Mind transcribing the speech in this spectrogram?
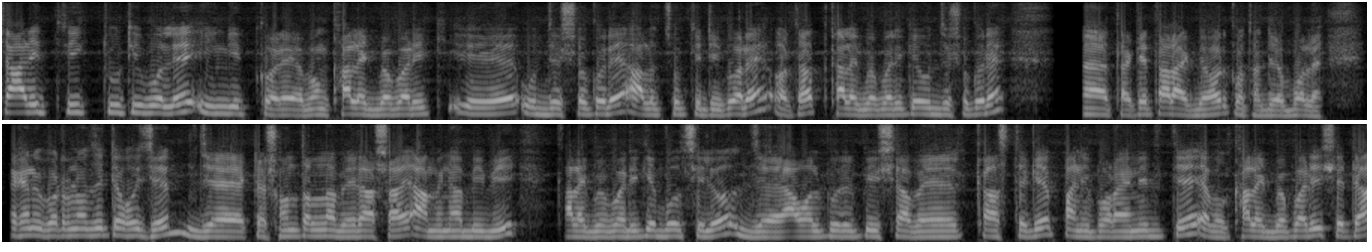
চারিত্রিক ত্রুটি বলে ইঙ্গিত করে এবং খালেক ব্যাপারীকে উদ্দেশ্য করে আলোচকটি করে, অর্থাৎ খালেক ব্যাপারীকে উদ্দেশ্য করে তাকে তালাক দেওয়ার কথা দিয়ে বলে। এখানে ঘটনা যেটা হয়েছে যে একটা সন্তান লাভের আশায় আমিনা বিবি খালেক ব্যাপারীকে বলছিল যে আওয়ালপুরের পীর সাহেবের কাছ থেকে পানি পড়া এনে দিতে এবং খালেক ব্যাপারী সেটা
